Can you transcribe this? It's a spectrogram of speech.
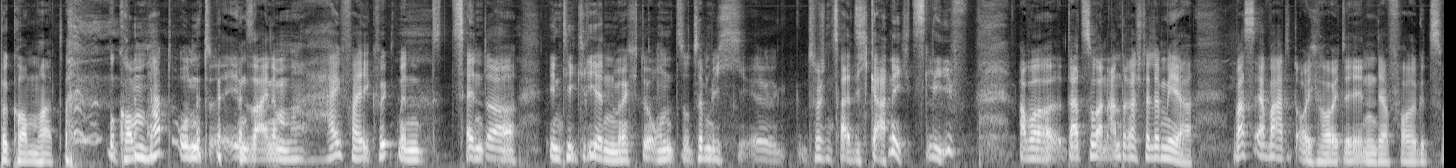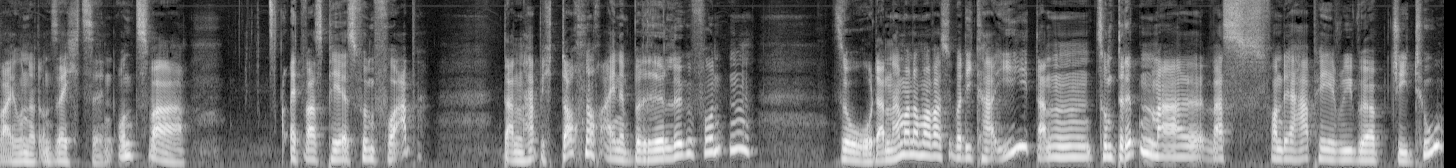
bekommen hat. bekommen hat und in seinem Hi-Fi Equipment Center integrieren möchte und so ziemlich äh, zwischenzeitlich gar nichts lief. Aber dazu an anderer Stelle mehr. Was erwartet euch heute in der Folge 216? Und zwar etwas PS5 vorab. Dann habe ich doch noch eine Brille gefunden. So, dann haben wir noch mal was über die KI. Dann zum dritten Mal was von der HP Reverb G2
